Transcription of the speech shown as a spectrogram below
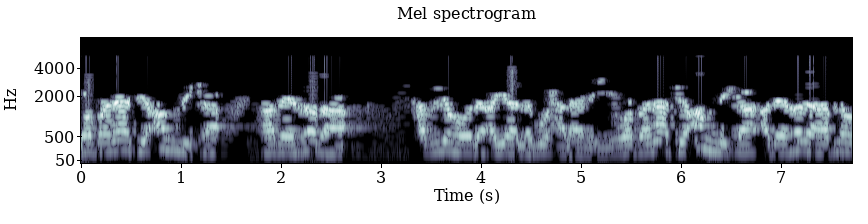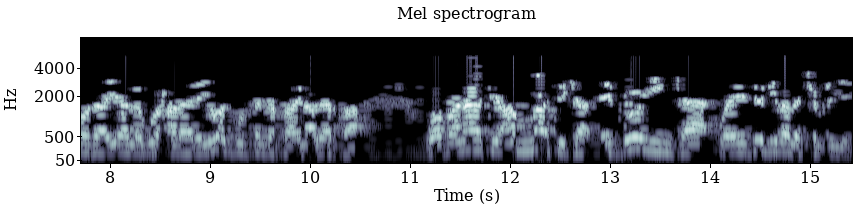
Wa banaati camika adeerada hablahooda ayaa lagu xalaaleeyey wa banaati camika adeerada hablahooda ayaa lagu xalaaleeyey waad guursan kartaa in adeerta. Wa banaati cammaatika edooyinka waa eedadiiba la jamciyey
